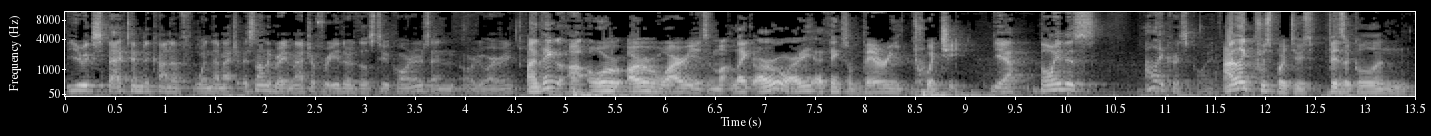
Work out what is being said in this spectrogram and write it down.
you expect him to kind of win that matchup. It's not a great matchup for either of those two corners and Oruwariye. I think uh, or Oruwariye, it's a, mu- like Oruwariye. I think is very twitchy. Yeah, Boyd is. I like Kris Boyd. I like Kris Boyd too. He's physical and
